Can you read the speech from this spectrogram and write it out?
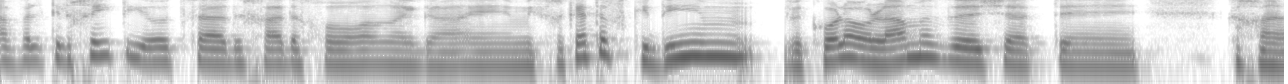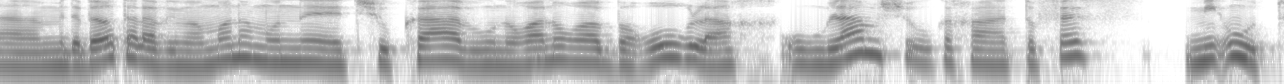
אבל תלכי איתי עוד צעד אחד אחורה רגע, אה, משחקי תפקידים וכל העולם הזה שאת אה, ככה מדברת עליו עם המון המון אה, תשוקה והוא נורא נורא ברור לך, הוא עולם שהוא ככה תופס מיעוט.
